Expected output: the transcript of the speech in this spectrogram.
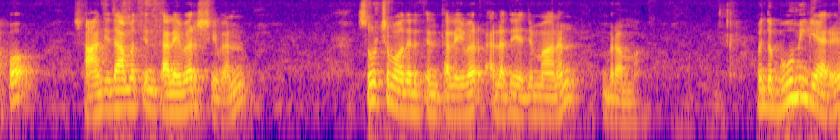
அப்போது சாந்திதாமத்தின் தலைவர் சிவன் சூட்சமோதனத்தின் தலைவர் அல்லது எஜமானன் பிரம்மா. இந்த பூமிக்கு யார்?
